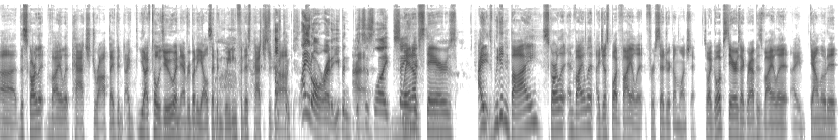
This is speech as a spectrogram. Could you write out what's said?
uh, the Scarlet Violet patch dropped. I've been, I've, you, I've told you and everybody else, I've been waiting for this patch to drop. play it already. You've been. This Uh, is like saying Went upstairs. I we didn't buy Scarlet and Violet. I just bought Violet for Cedric on launch day. So I go upstairs, I grab his Violet, I download it,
